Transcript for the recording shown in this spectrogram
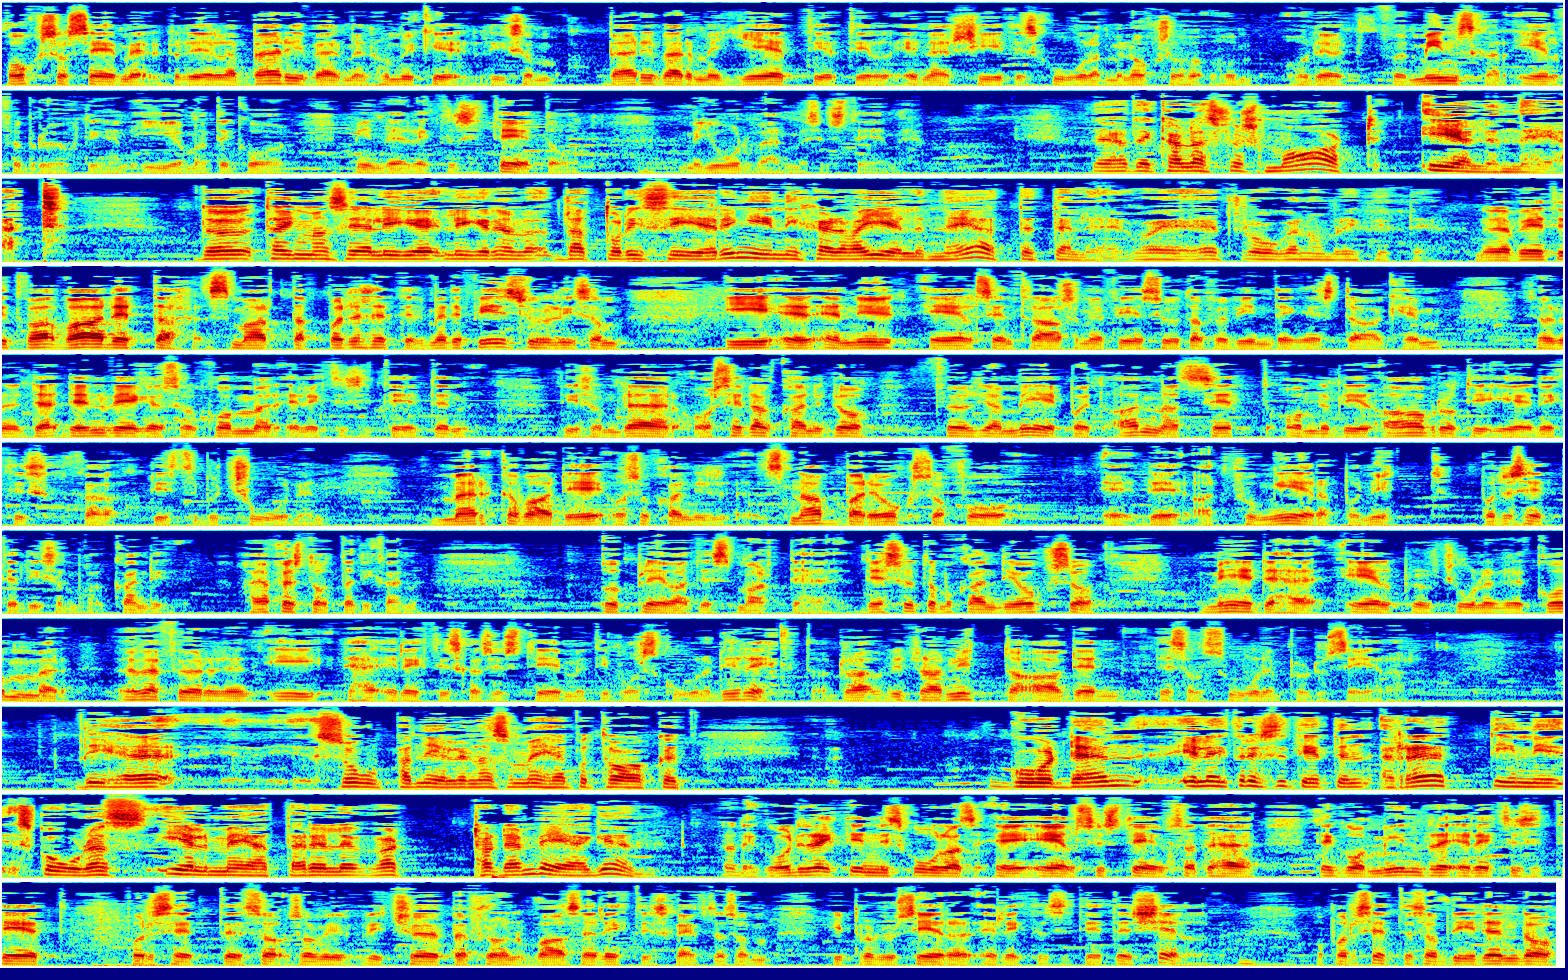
också se med, då det gäller bergvärmen, hur mycket liksom bergvärme ger till, till energi till skolan men också hur, hur det förminskar elförbrukningen i och med att det går mindre elektricitet åt med jordvärmesystemet. Det, det kallas för smart elnät. Då tänker man sig, ligger, ligger en datorisering in i själva elnätet eller vad är frågan om riktigt det? Nej, jag vet inte vad, vad detta smarta på det sättet, men det finns ju liksom i en, en ny elcentral som finns utanför Vindängens daghem. Så den vägen så kommer elektriciteten liksom där och sedan kan ni då följa med på ett annat sätt om det blir avbrott i elektriska distributionen. Märka vad det är och så kan ni snabbare också få eh, det att fungera på nytt. På det sättet liksom kan de, har jag förstått att de kan uppleva att det är smart det här. Dessutom kan de också med den här elproduktionen när det kommer överföra den i det här elektriska systemet i vår skola direkt och dra, vi drar nytta av den, det som solen producerar. De här solpanelerna som är här på taket Går den elektriciteten rätt in i skolans elmätare eller vart tar den vägen? Ja, det går direkt in i skolans e- elsystem så att det, här, det går mindre elektricitet på det sättet så, som vi, vi köper från Vasa Elektriska eftersom vi producerar elektriciteten själv. Mm. Och på det sättet så blir det ändå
